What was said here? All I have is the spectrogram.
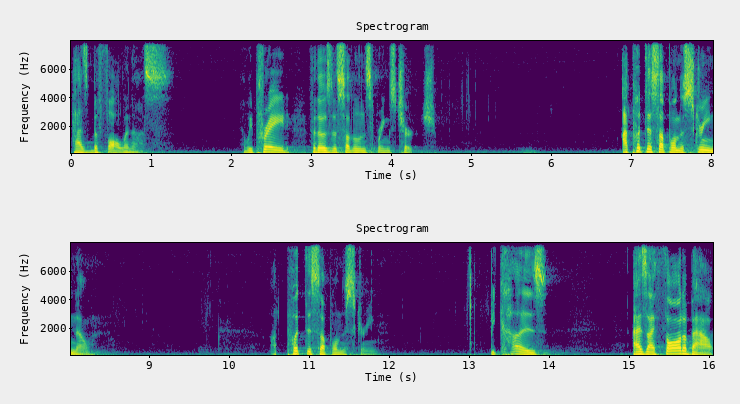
has befallen us. And we prayed for those of the Sutherland Springs Church. I put this up on the screen now. I put this up on the screen because as I thought about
